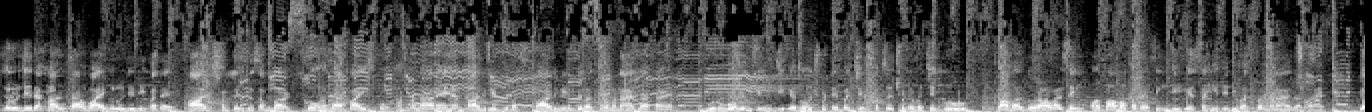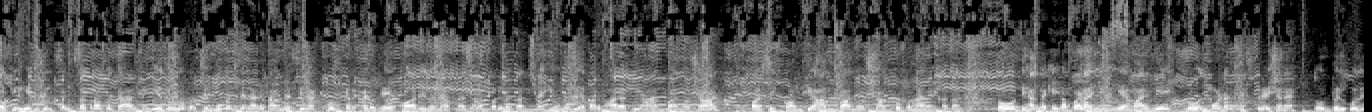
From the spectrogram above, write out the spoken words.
गुरु जी का खालसा, वाहगुरु जी की फतेह। आज 26 दिसंबर 2022 को हम मना रहे हैं बालवीर दिवस। बालवीर दिवस जो मनाया जाता है, गुरु गोविंद सिंह जी के दो छोटे बच्चे, सबसे छोटे बच्चे गुरु बाबा जोरावर सिंह और बाबा फतेह सिंह जी के शहीदी दिवस पर मनाया जाता है। क्योंकि इस दिन सन सत्रह में ये दोनों बच्चे मुगल सेना के सामने सीना ठोक कर खड़े थे और इन्होंने अपना धर्म परिवर्तन नहीं होने दिया था और भारत की आन बान और शान और सिख कौम की आन बान और शान को बनाए रखा था। तो ध्यान रखिएगा, बड़ा ही ये हमारे लिए एक रोल मॉडल इंस्पिरेशन है। तो बिल्कुल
